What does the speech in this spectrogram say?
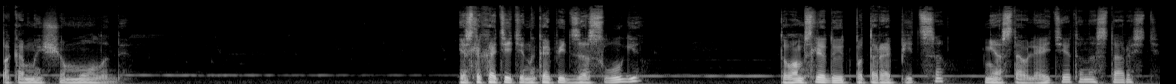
пока мы еще молоды. Если хотите накопить заслуги, то вам следует поторопиться, не оставляйте это на старость.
